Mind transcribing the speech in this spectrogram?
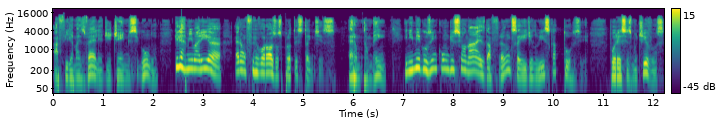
a filha mais velha de James II, Guilherme e Maria eram fervorosos protestantes. Eram também inimigos incondicionais da França e de Luís XIV. Por esses motivos,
